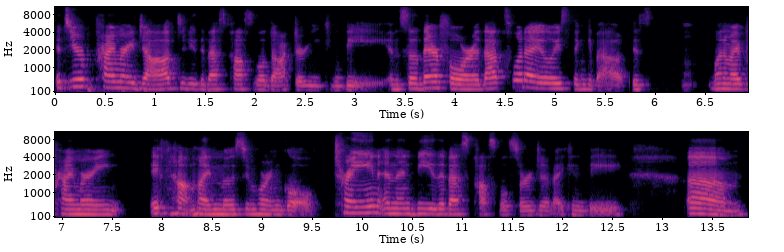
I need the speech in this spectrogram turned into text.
it's your primary job to be the best possible doctor you can be. And so therefore, that's what I always think about is one of my primary if not my most important goal train and then be the best possible surgeon i can be um,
